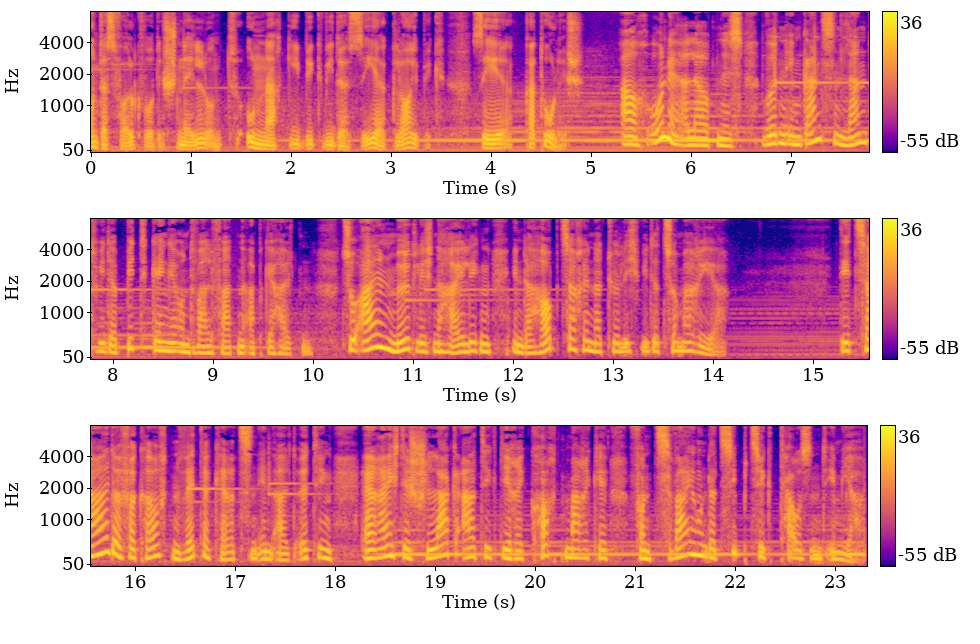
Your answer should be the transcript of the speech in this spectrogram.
Und das Volk wurde schnell und unnachgiebig wieder sehr gläubig, sehr katholisch. Auch ohne Erlaubnis wurden im ganzen Land wieder Bittgänge und Wallfahrten abgehalten, zu allen möglichen Heiligen, in der Hauptsache natürlich wieder zur Maria. Die Zahl der verkauften Wetterkerzen in Altötting erreichte schlagartig die Rekordmarke von 270.000 im Jahr.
